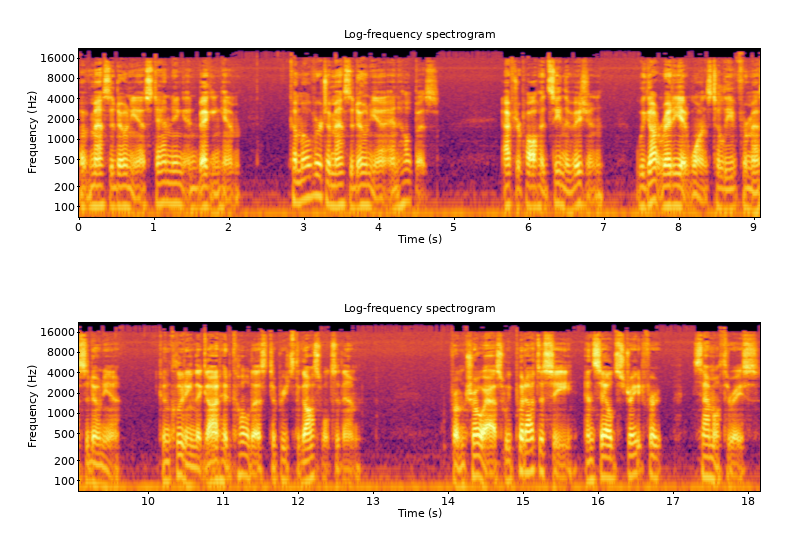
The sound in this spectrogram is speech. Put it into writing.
of Macedonia standing and begging him, Come over to Macedonia and help us. After Paul had seen the vision, we got ready at once to leave for Macedonia, concluding that God had called us to preach the gospel to them. From Troas we put out to sea and sailed straight for Samothrace,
